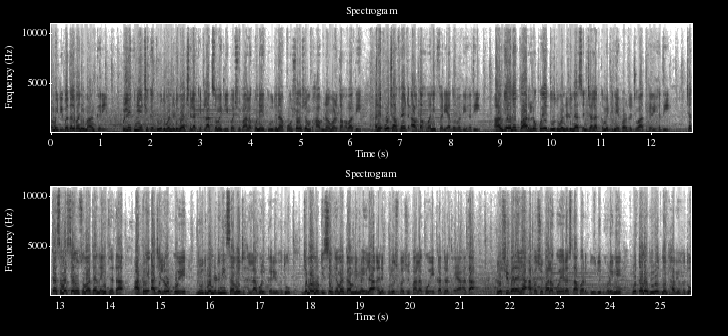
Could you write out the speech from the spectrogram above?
કમિટી બદલવાની માંગ કરી. ઉલ્લેખનીય છે કે દૂધ મંડળીમાં છેલ્લા કેટલાક સમયથી પશુપાલકોને દૂધના પોષણક્ષમ ભાવ ન મળતા હોવાથી અને ઓછા ફેટ આવતા હોવાની ફરિયાદો વધી હતી. આ અંગે અનેકવાર લોકોએ દૂધ મંડળીના સંચાલક કમિટીને પણ રજૂઆત કરી હતી. છતાં સમસ્યાનું સમાધાન નહીં થતા આખરે આજે લોકોએ દૂધ મંડળની સામે જ હલ્લાબોલ કર્યું હતું, જેમાં મોટી સંખ્યામાં ગામની મહિલા અને પુરુષ પશુપાલકો એકત્ર થયા હતા. રોષે ભરાયેલા આ પશુપાલકોએ રસ્તા પર દૂધ ઢોળીને પોતાનો વિરોધ નોંધાવ્યો હતો.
